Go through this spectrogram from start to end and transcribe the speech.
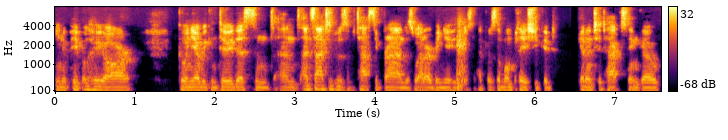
you know, people who are going, yeah, we can do this. And and and Saatchi's was a fantastic brand as well. I mean, it was, it was the one place you could get into a taxi and go,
